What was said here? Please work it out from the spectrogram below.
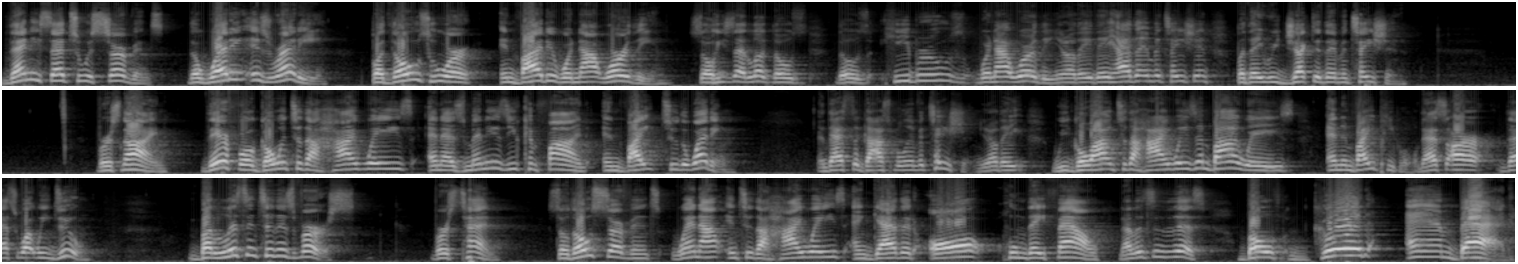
Then he said to his servants, The wedding is ready, but those who were invited were not worthy. So he said, Look, those those Hebrews were not worthy. You know, they, they had the invitation, but they rejected the invitation. Verse 9 Therefore, go into the highways and as many as you can find, invite to the wedding. And that's the gospel invitation. You know, they we go out into the highways and byways and invite people. That's our that's what we do. But listen to this verse. Verse 10. So those servants went out into the highways and gathered all whom they found. Now listen to this both good and bad.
